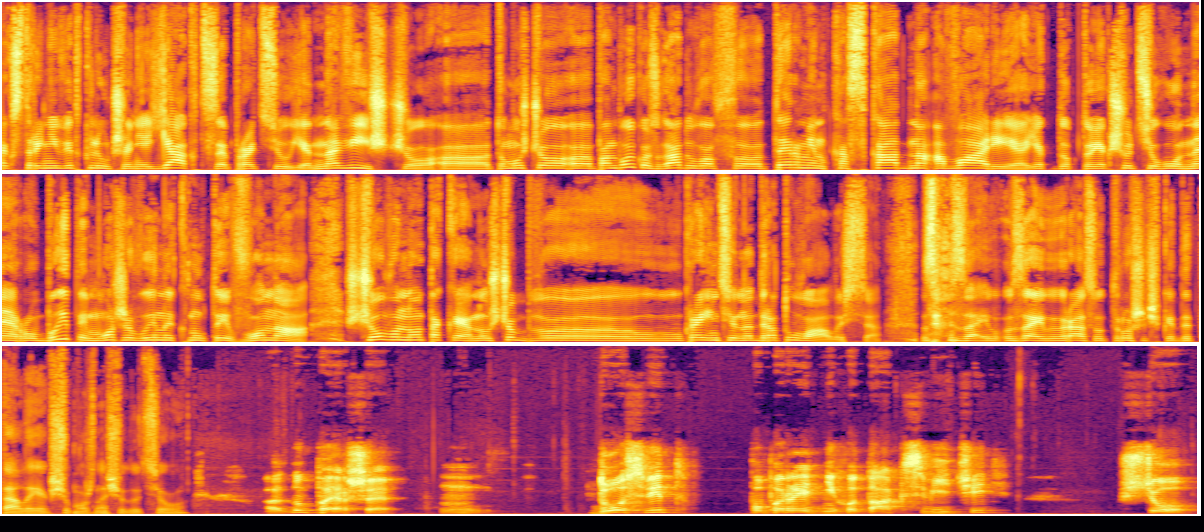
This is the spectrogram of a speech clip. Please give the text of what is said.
екстрені відключення, як це працює, навіщо? Е, тому що е, пан Бойко згадував термін каскадна аварія. Як тобто, якщо цього не робити, може виникнути вона. Що воно таке? Ну щоб українці не дратувалися за зай- зайвий раз. От трошечки деталей, якщо можна щодо цього. Ну, перше, досвід попередніх атак свідчить, що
